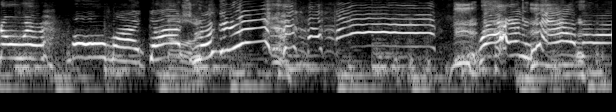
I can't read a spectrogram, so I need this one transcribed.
nowhere. Oh my gosh, Oh. look at it! Ryan Cowboy!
